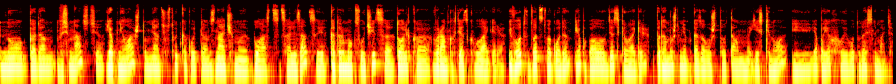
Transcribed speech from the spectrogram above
Но годам 18 я поняла, что у меня отсутствует какой-то значимый пласт социализации, который мог случиться только в рамках детского лагеря. И вот в 22 года я попала в детский лагерь, потому что мне показалось, что там есть кино, и я поехала его туда снимать.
